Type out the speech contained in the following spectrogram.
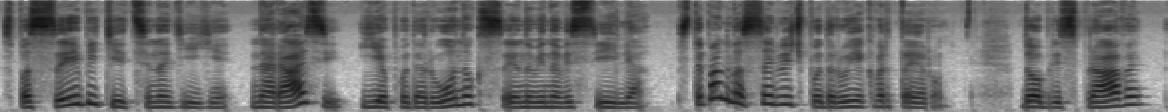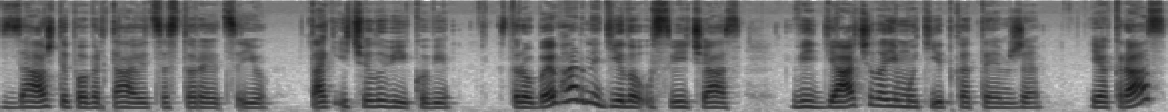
Спасибі тітці Надії. Наразі є подарунок синові на весілля. Степан Васильович подарує квартиру. Добрі справи завжди повертаються сторицею, так і чоловікові. Зробив гарне діло у свій час, віддячила йому тітка тим же. Якраз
